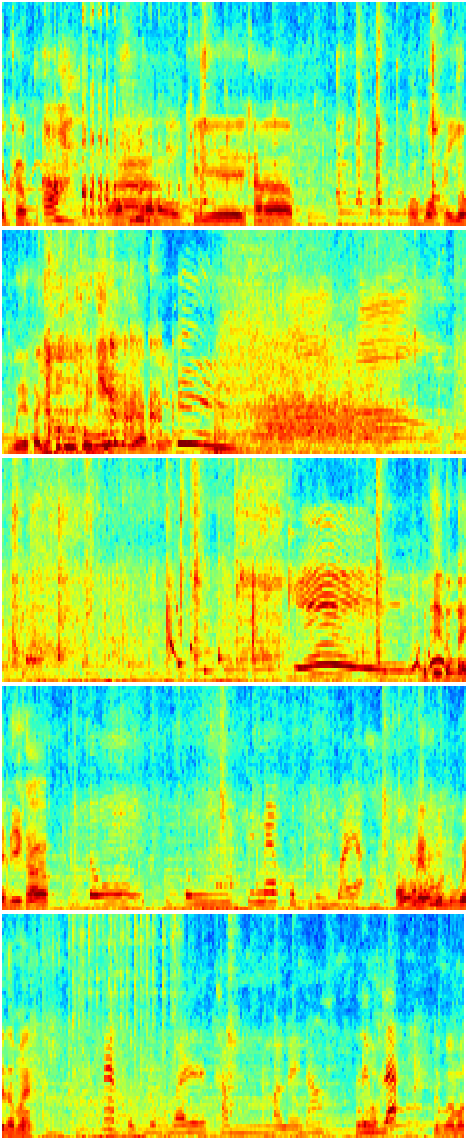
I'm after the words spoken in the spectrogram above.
กครับ อ๋ออ่าโอเคครับก็บอกให้ยกมือก็ยกมือนี่แบบนี้ บางทีตรงไหนดีครับตรงตรงที่แม่ขุดหลุมไว้อะเอาแม่ขุดหนูไว้ทำไมแม่ขุดหลุมไว้ทำอะไรนะลืมละนึกว่ามา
